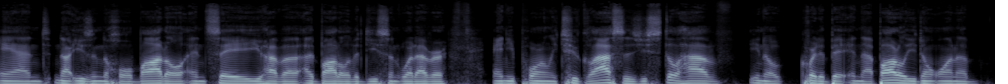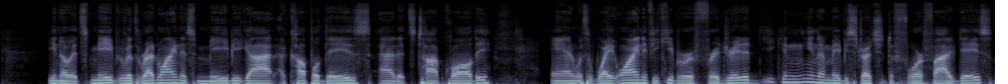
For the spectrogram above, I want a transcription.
and not using the whole bottle and say you have a, a bottle of a decent whatever and you pour only two glasses you still have you know quite a bit in that bottle. You don't want to you know, it's maybe with red wine, it's maybe got a couple days at its top quality. And with white wine, if you keep it refrigerated, you can, you know, maybe stretch it to four or five days.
